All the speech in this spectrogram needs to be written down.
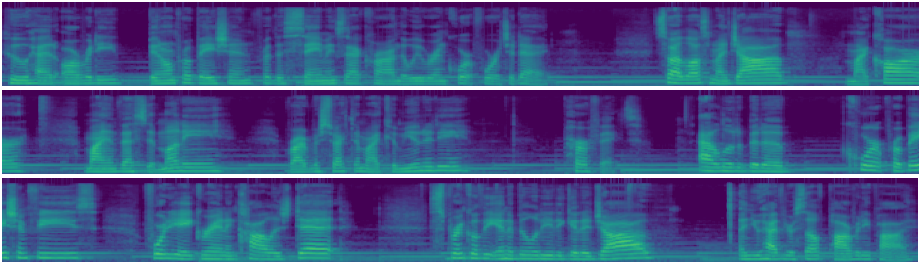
who had already been on probation for the same exact crime that we were in court for today. So I lost my job, my car, my invested money, I respect in my community. Perfect. Add a little bit of court probation fees, 48 grand in college debt, sprinkle the inability to get a job, and you have yourself poverty pie.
